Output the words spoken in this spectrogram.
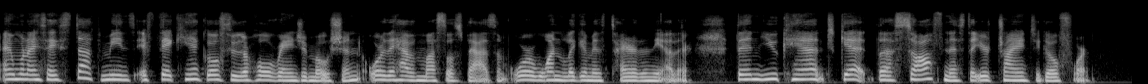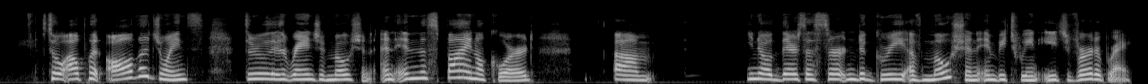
and when I say stuck means if they can't go through their whole range of motion or they have muscle spasm or one ligament is tighter than the other, then you can't get the softness that you're trying to go for. So I'll put all the joints through the range of motion. And in the spinal cord, um, you know, there's a certain degree of motion in between each vertebrae.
